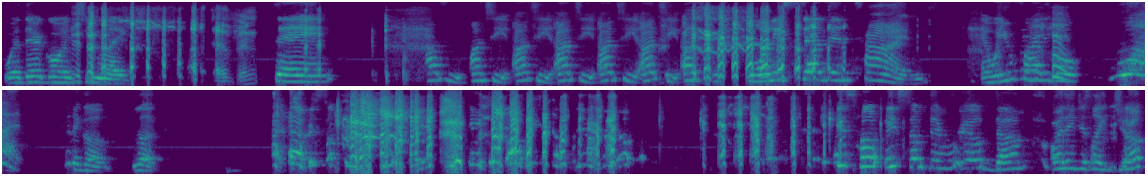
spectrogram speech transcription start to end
where they're going to like say auntie, auntie, auntie, auntie, auntie, auntie, auntie 27 times. And when you finally go, what? And they go, look. something. It's always It's always something real dumb, or they just like jump,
